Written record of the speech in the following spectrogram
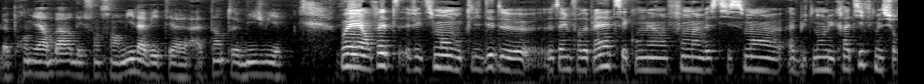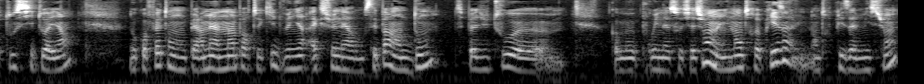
la première barre des 500 000 avait été atteinte mi-juillet. Oui, en fait, effectivement, donc l'idée de, Time for the Planet, c'est qu'on est un fonds d'investissement euh, à but non lucratif, mais surtout citoyen. Donc en fait, on permet à n'importe qui de devenir actionnaire. Donc c'est pas un don, c'est pas du tout euh, comme pour une association, on est une entreprise, une entreprise à mission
